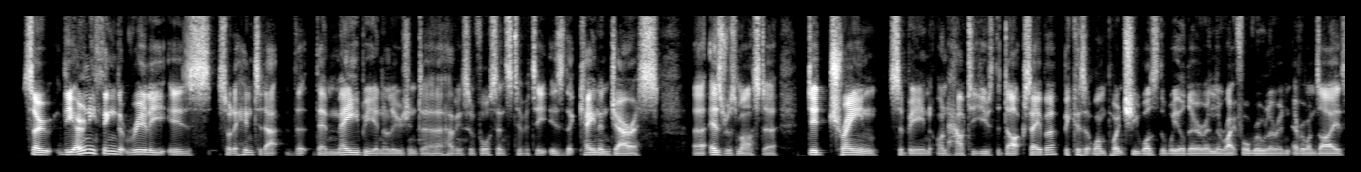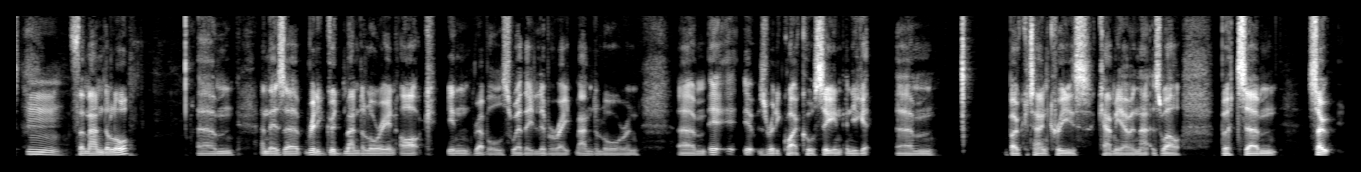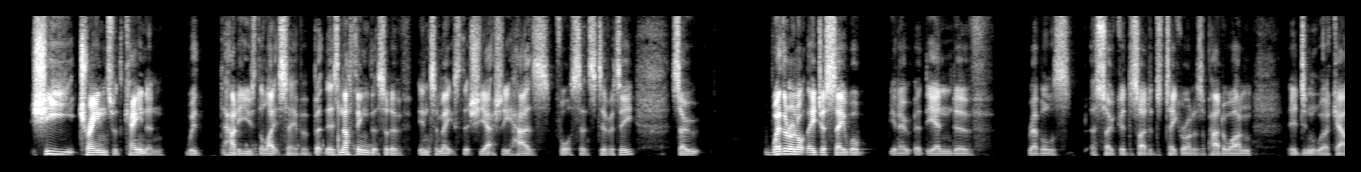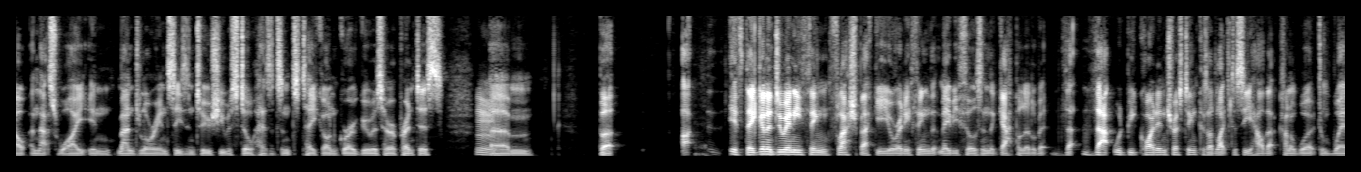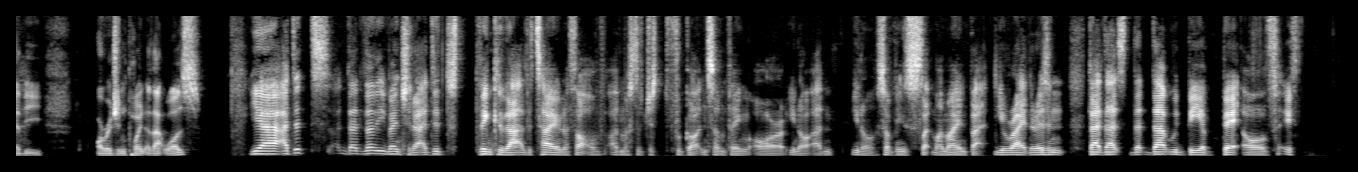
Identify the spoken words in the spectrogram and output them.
So the only thing that really is sort of hinted at that there may be an allusion to her having some force sensitivity is that Kanan Jarrus, uh, Ezra's master, did train Sabine on how to use the dark saber because at one point she was the wielder and the rightful ruler in everyone's eyes mm, for Mandalore. Um, and there's a really good Mandalorian arc in Rebels where they liberate Mandalore, and um, it, it, it was really quite a cool scene. And you get um, Bo Katan Kryze cameo in that as well. But um, so she trains with Kanan with how to use the lightsaber, but there's nothing that sort of intimates that she actually has force sensitivity. So whether or not they just say, well, you know, at the end of Rebels, Ahsoka decided to take her on as a Padawan. It didn't work out, and that's why in Mandalorian season two she was still hesitant to take on Grogu as her apprentice. mm. Um, but if they're going to do anything flashbacky or anything that maybe fills in the gap a little bit, that that would be quite interesting because I'd like to see how that kind of worked and where the origin point of that was. yeah. I did. That, now that you mention it, I did think of that at the time. I thought, oh, I must have just forgotten something, or you know, um, you know, something's slipped my mind. But you're right, there isn't that. That's that. That would be a bit of if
